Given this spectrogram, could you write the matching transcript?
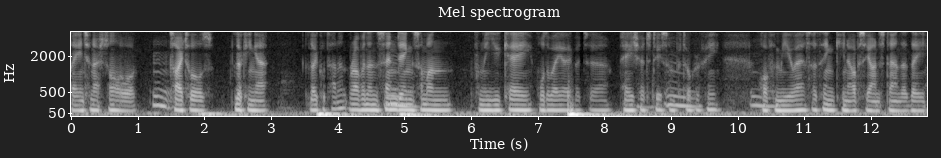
like international or Mm. titles looking at local talent rather than sending Mm. someone from the UK all the way over to Asia to do some Mm. photography Mm. or from the US. I think you know obviously I understand that they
